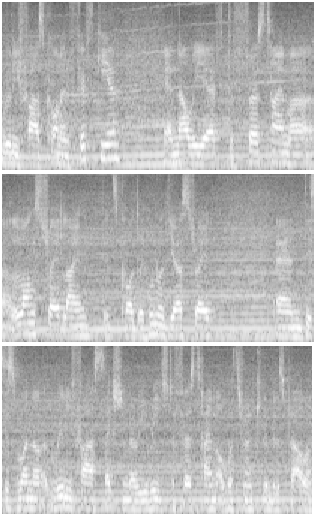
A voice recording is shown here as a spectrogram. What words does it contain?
really fast corner in fifth gear. And now we have the first time a, long straight line. It's called the Hunaudière straight. And this is one uh, really fast section where we reach the first time over 300 kilometers per hour.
